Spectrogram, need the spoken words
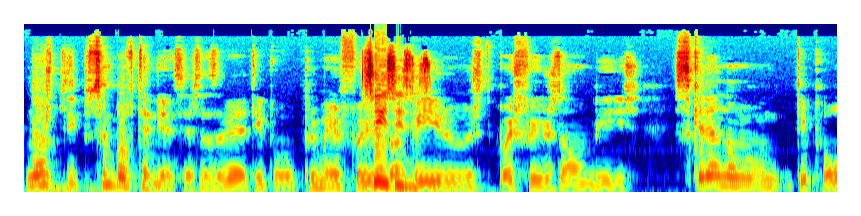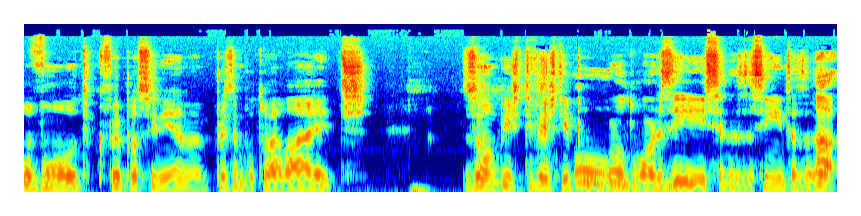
nós tipo, sempre houve tendências, estás a ver? Tipo, primeiro foi Sim, os sim, sim, vampiros, depois foi os zombies. Se calhar não, tipo, houve um ou outro que foi para o cinema, por exemplo, o Twilight. Zombies, tiveste tipo O- World War Z, cenas assim, estás a ver? Ah,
